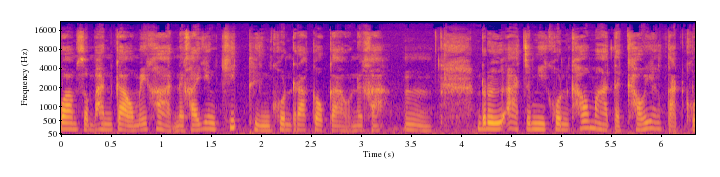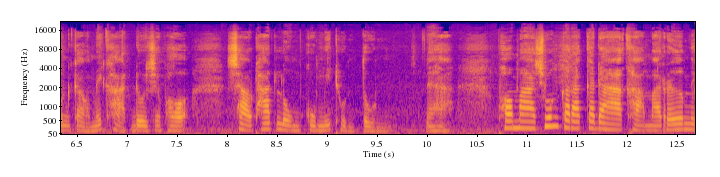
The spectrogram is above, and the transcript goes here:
ความสัมพันธ์เก่าไม่ขาดนะคะ ยังคิดถึงคนรักเก่าๆนะคะ อืม หรืออาจจะมีคนเข้ามาแต่เขายังตัดคนเก่าไม่ขาด โดยเฉพาะ ชาวธาตุลมกุมมิถุนตุลนะคะพอมาช่วงกรกฎาค่ะมาเริ่มใน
